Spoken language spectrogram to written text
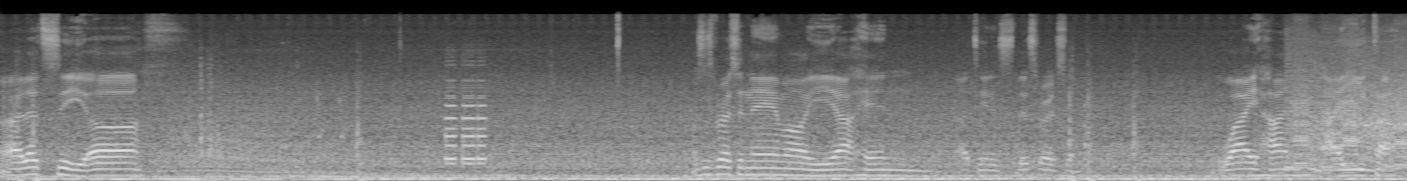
Alright let's see uh. What's this person name? Oh Yahin I think it's this person. Waihan Ayika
